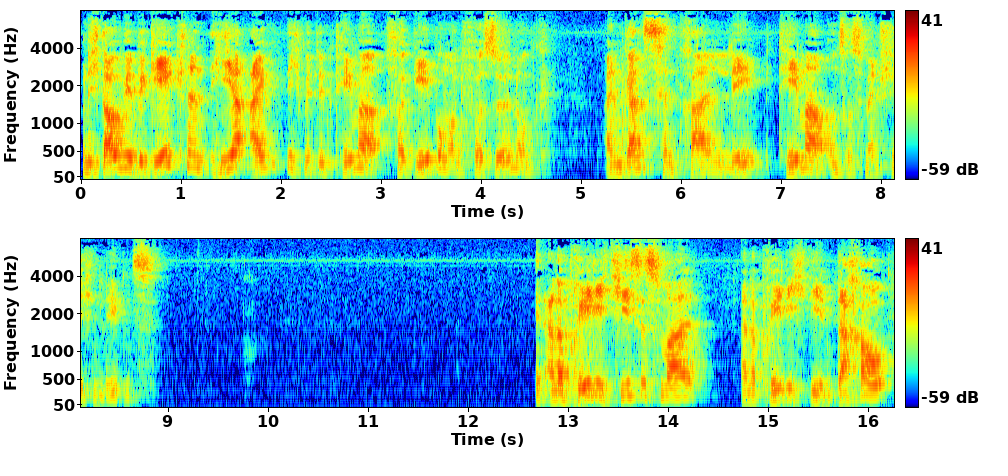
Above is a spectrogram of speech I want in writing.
Und ich glaube, wir begegnen hier eigentlich mit dem Thema Vergebung und Versöhnung einem ganz zentralen Le Thema unseres menschlichen Lebens. In einer Predigt hieß es mal, einer Predigt, die in Dachau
